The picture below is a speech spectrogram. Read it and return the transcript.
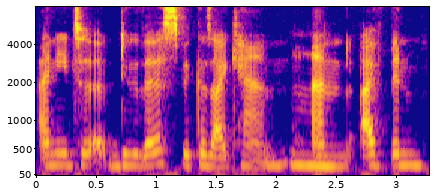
I need to do this because I can. Mm. And I've been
